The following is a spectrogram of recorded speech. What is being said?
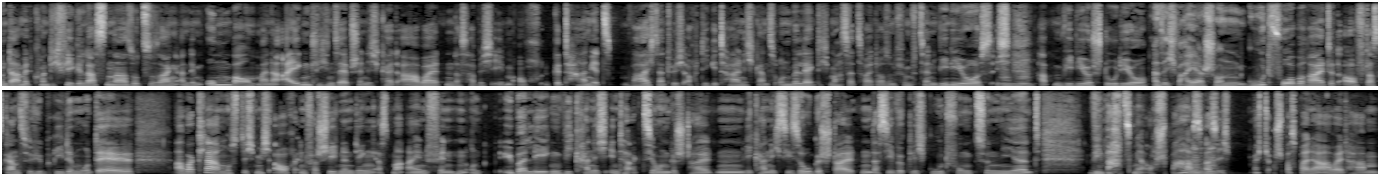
und damit konnte ich viel gelassener sozusagen an dem Umbau meiner eigentlichen Selbstständigkeit arbeiten. Das habe ich eben auch getan. Jetzt war ich natürlich auch digital nicht ganz unbeleckt. Ich mache seit 2015 Videos. Ich mhm. habe ein Videostudio. Also ich war ja schon gut vorbereitet auf das ganze hybride Modell. Aber klar, musste ich mich auch in verschiedenen Dingen erstmal einfinden und überlegen, wie kann ich Interaktion gestalten? Wie kann ich sie so gestalten, dass sie wirklich gut funktioniert? Wie macht's mir auch Spaß? Mhm. Also ich möchte auch Spaß bei der Arbeit haben.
